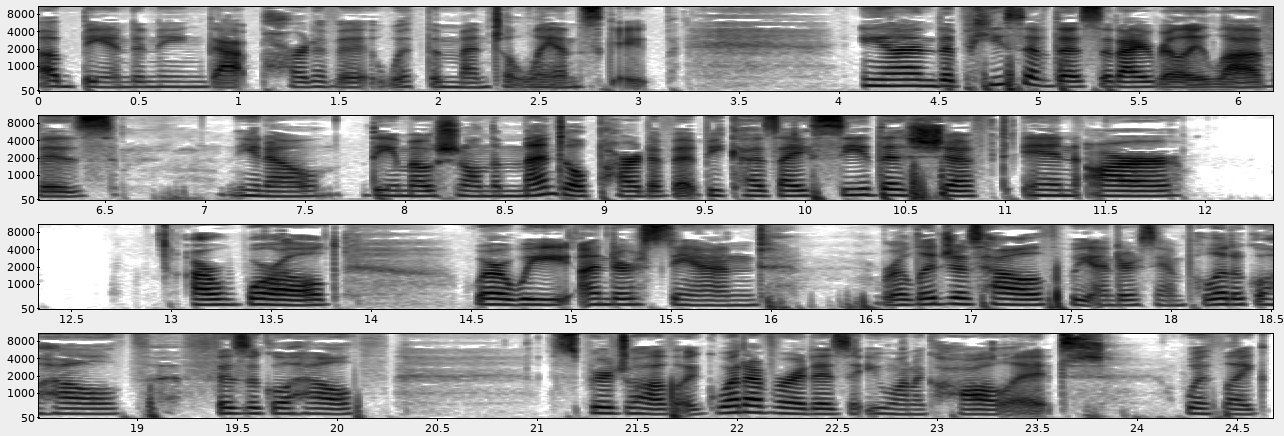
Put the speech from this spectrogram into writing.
abandoning that part of it with the mental landscape. And the piece of this that I really love is, you know, the emotional and the mental part of it because I see this shift in our our world where we understand religious health, we understand political health, physical health, spiritual health, like whatever it is that you want to call it, with like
